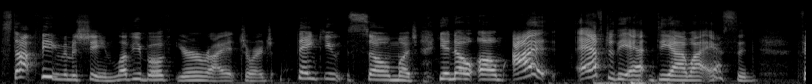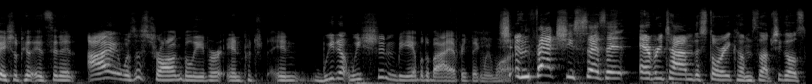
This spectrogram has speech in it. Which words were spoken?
Stop feeding the machine. Love you both. You're a riot, George. Thank you so much. You know, um, I after the DIY acid facial peel incident, I was a strong believer in in we don't we shouldn't be able to buy everything we want. In fact, she says it every time the story comes up. She goes,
